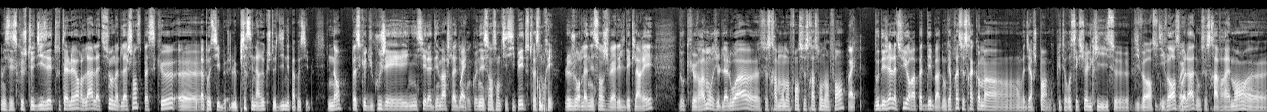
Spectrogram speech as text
Mais c'est ce que je te disais tout à l'heure. Là là-dessus on a de la chance parce que euh... pas possible. Le pire scénario que je te dis n'est pas possible. Non parce que du coup j'ai initié la démarche là de reconnaissance anticipée. De toute façon Compris. le jour de la naissance je vais aller le déclarer. Donc euh, vraiment aux yeux de la loi ce sera mon enfant ce sera son enfant. Ouais donc déjà là-dessus, il y aura pas de débat. Donc après, ce sera comme un, on va dire, je sais pas, un couple hétérosexuel qui se divorce, qui divorce, voilà. Donc ce sera vraiment, euh,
